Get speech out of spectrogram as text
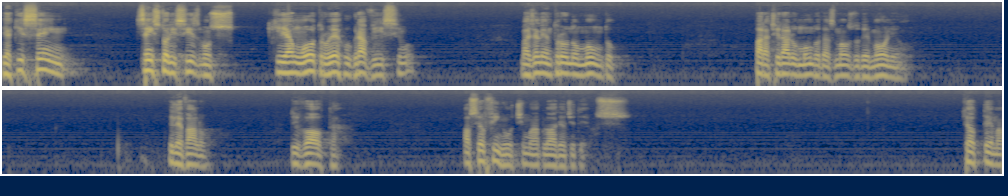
E aqui, sem, sem historicismos, que é um outro erro gravíssimo, mas ele entrou no mundo para tirar o mundo das mãos do demônio e levá-lo de volta ao seu fim último, à glória de Deus. que é o tema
